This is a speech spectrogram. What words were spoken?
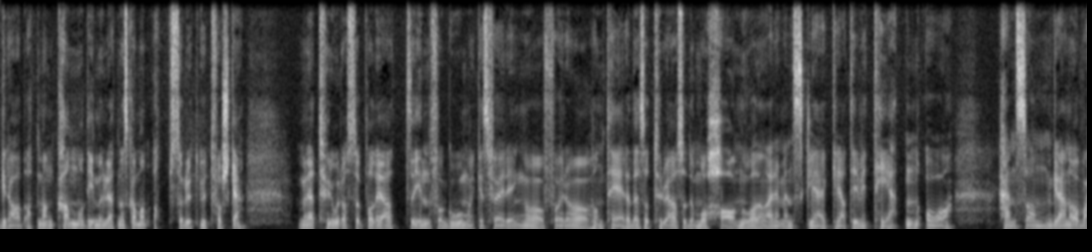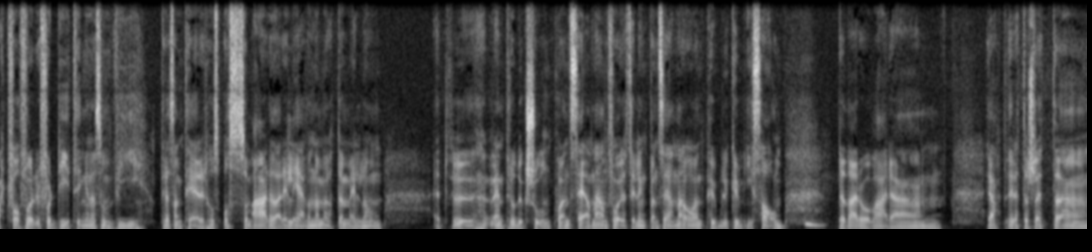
grad at man kan, og de mulighetene skal man absolutt utforske. Men jeg tror også på det at innenfor god markedsføring og for å håndtere det, så tror jeg også du må ha noe av den der menneskelige kreativiteten og hands on-greiene. Og i hvert fall for, for de tingene som vi presenterer hos oss, som er det der levende møtet mellom et, en produksjon på en scene, en forestilling på en scene og en publikum i salen. Mm. Det der å være ja, rett og slett uh,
